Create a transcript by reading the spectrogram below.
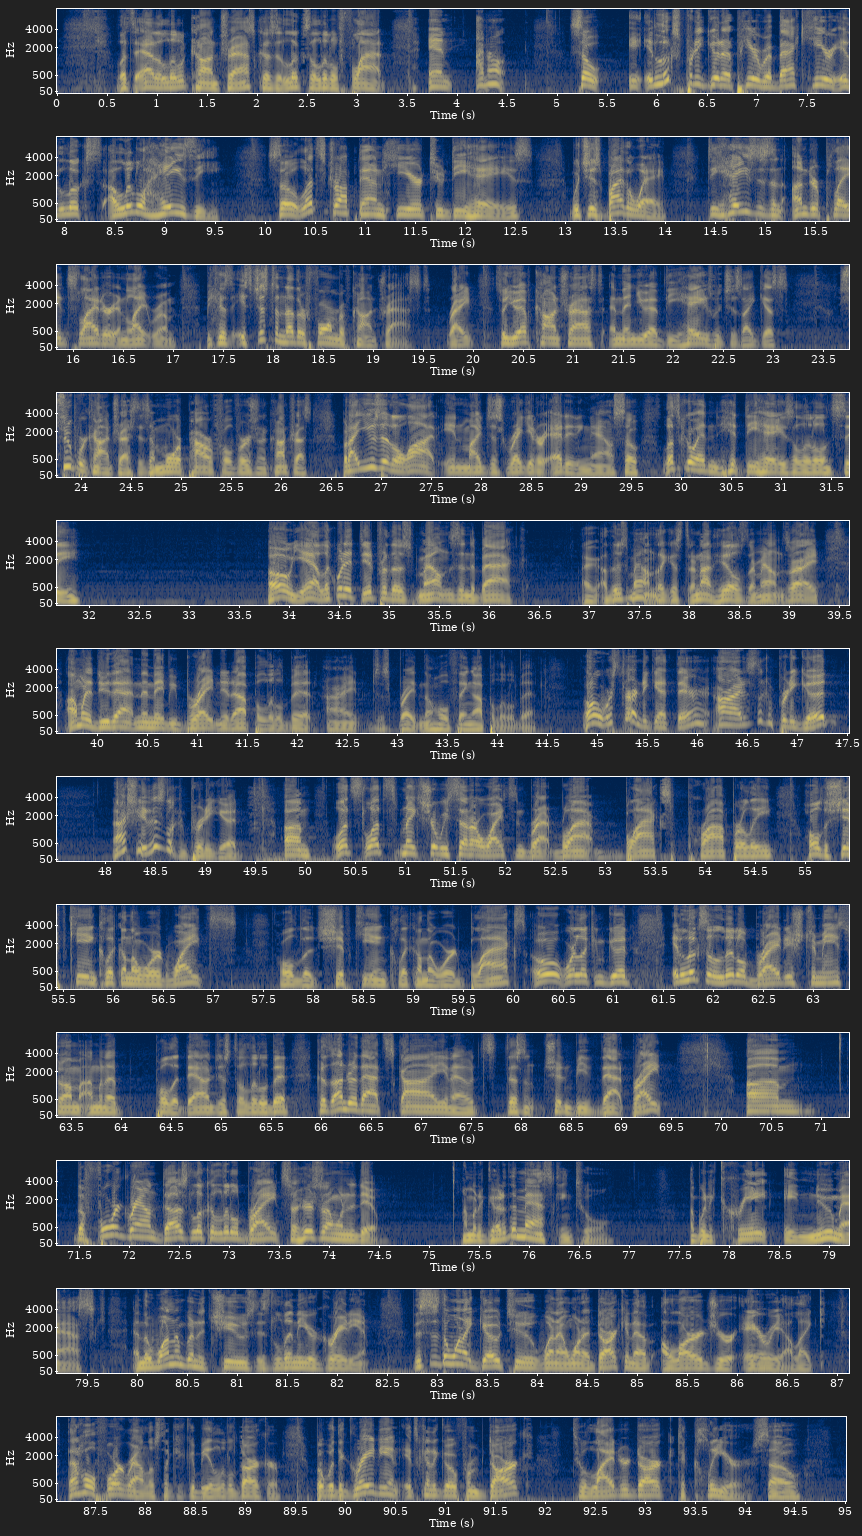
Let's add a little contrast because it looks a little flat. And I don't, so it, it looks pretty good up here, but back here it looks a little hazy. So let's drop down here to dehaze, which is, by the way, Dehaze is an underplayed slider in Lightroom because it's just another form of contrast, right? So you have contrast and then you have dehaze, which is, I guess, super contrast. It's a more powerful version of contrast. But I use it a lot in my just regular editing now. So let's go ahead and hit dehaze a little and see. Oh, yeah, look what it did for those mountains in the back. Are those mountains? I guess they're not hills, they're mountains. All right. I'm going to do that and then maybe brighten it up a little bit. All right. Just brighten the whole thing up a little bit. Oh, we're starting to get there. All right. It's looking pretty good. Actually, it is looking pretty good. Um, let's let's make sure we set our whites and black, blacks properly. Hold the shift key and click on the word whites. Hold the shift key and click on the word blacks. Oh, we're looking good. It looks a little brightish to me, so I'm, I'm going to pull it down just a little bit because under that sky, you know, it doesn't shouldn't be that bright. Um, the foreground does look a little bright, so here's what I'm going to do. I'm going to go to the masking tool. I'm going to create a new mask, and the one I'm going to choose is linear gradient. This is the one I go to when I want to darken a, a larger area. Like that whole foreground looks like it could be a little darker. But with the gradient, it's going to go from dark to lighter dark to clear. So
